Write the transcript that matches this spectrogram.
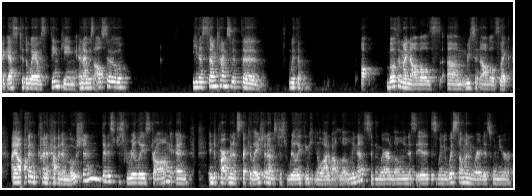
I guess, to the way I was thinking. And I was also, you know, sometimes with the with a both of my novels, um, recent novels, like I often kind of have an emotion that is just really strong. And in Department of Speculation, I was just really thinking a lot about loneliness and where loneliness is when you're with someone, where it is when you're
